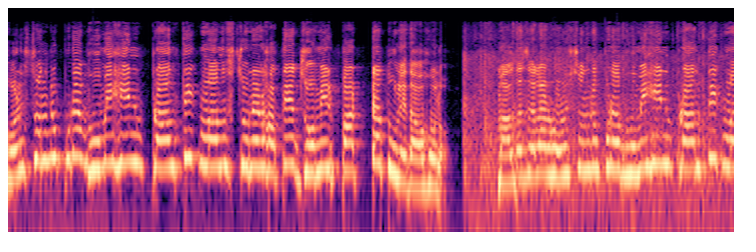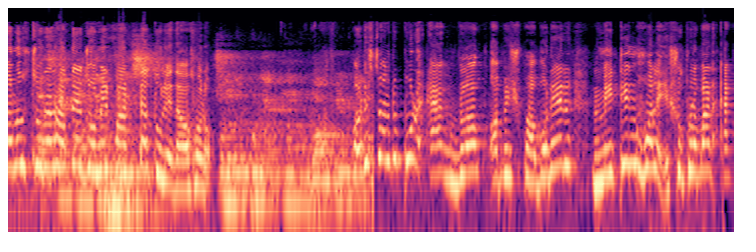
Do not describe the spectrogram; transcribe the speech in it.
হরিশ্চন্দ্রপুরে ভূমিহীন প্রান্তিক মানুষজনের হাতে জমির পাট্টা তুলে দেওয়া হলো। মালদা জেলার হরিশ্চন্দ্রপুরে ভূমিহীন প্রান্তিক মানুষজনের হাতে জমির পাট্টা তুলে দেওয়া হলো। হরিশ্চন্দ্রপুর এক ব্লক অফিস ভবনের মিটিং হলে শুক্রবার এক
